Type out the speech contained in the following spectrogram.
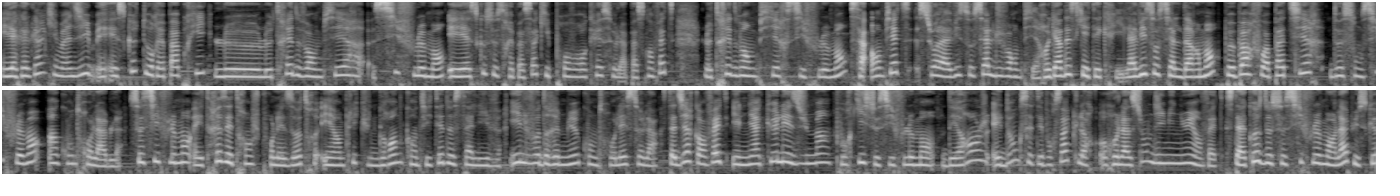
Et il y a quelqu'un qui m'a dit, mais est-ce que tu t'aurais pas pris le, le trait de vampire sifflement et est-ce que ce serait pas ça qui provoquerait cela? Parce qu'en fait, le trait de vampire sifflement, ça empiète sur la vie sociale du vampire. Regardez ce qui est écrit. La vie sociale d'Armand peut parfois pâtir de son sifflement incontrôlable. Ce sifflement est très étrange pour les autres et implique une grande quantité de salive. Il vaudrait mieux contrôler cela. C'est-à-dire qu'en fait, il n'y a que les humains pour qui ce sifflement dérange et donc c'était pour ça que leur relation diminuait en fait. C'est à cause de ce sifflement là puisque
